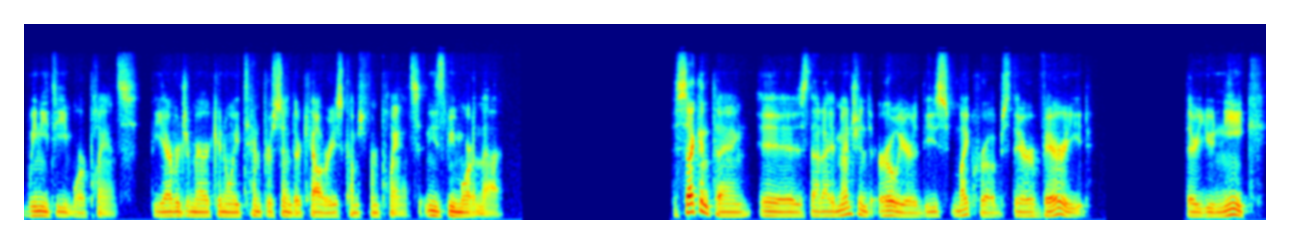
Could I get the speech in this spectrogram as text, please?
we need to eat more plants. The average American, only 10% of their calories comes from plants. It needs to be more than that. The second thing is that I mentioned earlier these microbes, they're varied, they're unique,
